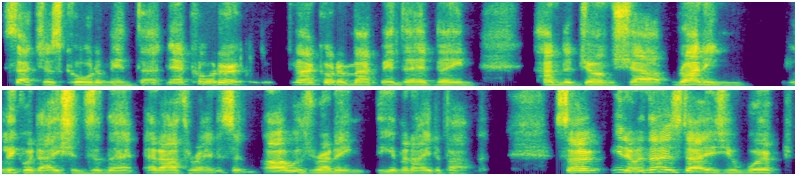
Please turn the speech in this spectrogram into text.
such as KordaMentha, now Korda, Mark and Mark Mentha had been under John Sharp running liquidations and that at Arthur Andersen. I was running the M&A department. So, you know, in those days you worked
